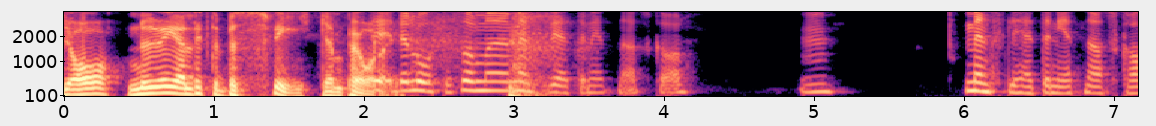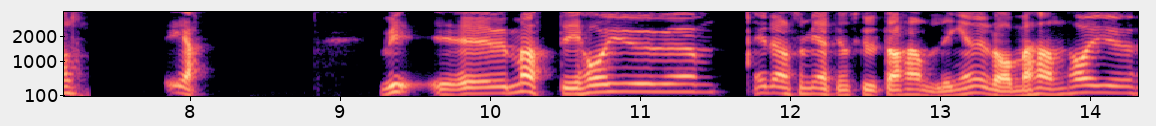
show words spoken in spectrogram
Ja, nu är jag lite besviken på Det, dig. det låter som eh, mänskligheten i ett nötskal. Mm. Mänskligheten i ett nötskal. Ja. Vi, eh, Matti har ju, eh, är den som egentligen skulle ta handlingen idag, men han har ju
